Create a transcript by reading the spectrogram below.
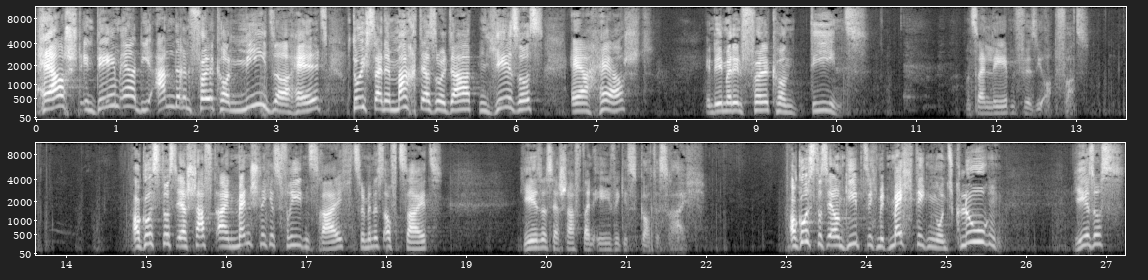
herrscht, indem er die anderen Völker niederhält durch seine Macht der Soldaten. Jesus, er herrscht, indem er den Völkern dient und sein Leben für sie opfert. Augustus, er schafft ein menschliches Friedensreich, zumindest auf Zeit. Jesus, er schafft ein ewiges Gottesreich. Augustus, er umgibt sich mit Mächtigen und Klugen. Jesus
